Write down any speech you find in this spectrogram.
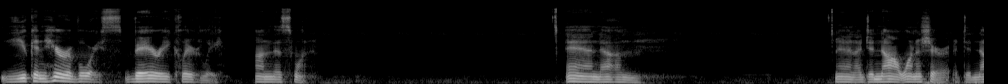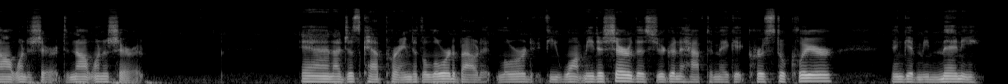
you can hear a voice very clearly on this one. And um, and I did not want to share it. I did not want to share it. Did not want to share it. And I just kept praying to the Lord about it. Lord, if you want me to share this, you're going to have to make it crystal clear and give me many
